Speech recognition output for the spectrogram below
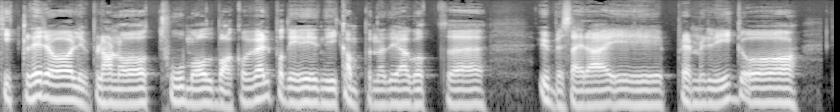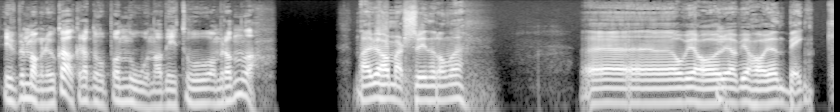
titler, og Liverpool har nå to mål bakover, vel, på de ni kampene de har gått uh, ubeseira i Premier League. Og Liverpool mangler jo ikke akkurat noe på noen av de to områdene, da. Nei, vi har matchvinnerne. Uh, og vi har, ja, vi har jo en benk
